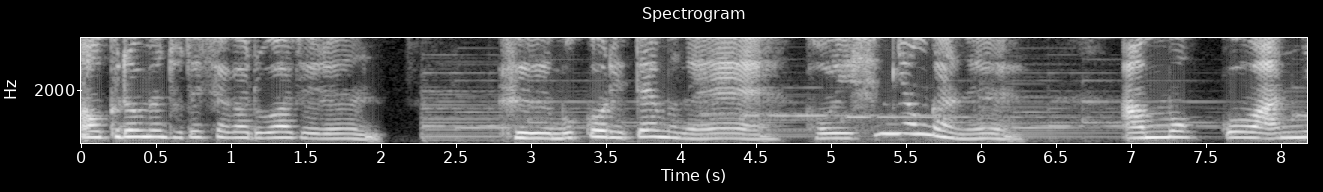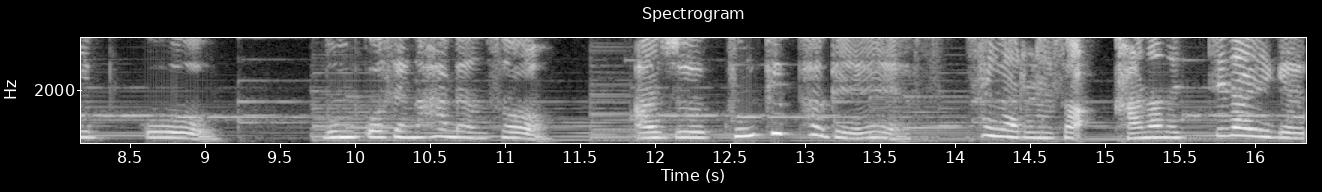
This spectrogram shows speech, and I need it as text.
아 그러면 도대체가 루아젤은 그 목걸이 때문에 거의 10년간을 안 먹고 안 입고 몸고생하면서 아주 궁핍하게 생활을 해서 가난에 찌달리게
